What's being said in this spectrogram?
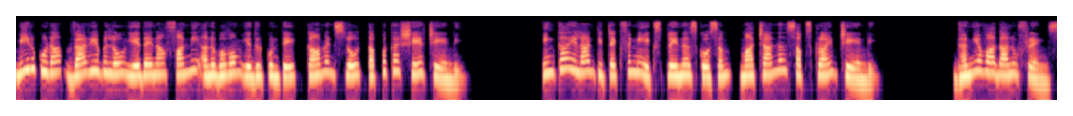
మీరు కూడా వేరియబుల్లో ఏదైనా ఫన్నీ అనుభవం ఎదుర్కొంటే కామెంట్స్లో తప్పక షేర్ చేయండి. ఇంకా ఇలాంటి టెక్ఫిన్ని ఎక్స్ప్లెయినర్స్ కోసం మా ఛానల్ సబ్స్క్రైబ్ చేయండి. ధన్యవాదాలు ఫ్రెండ్స్.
